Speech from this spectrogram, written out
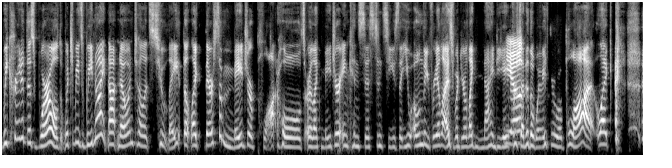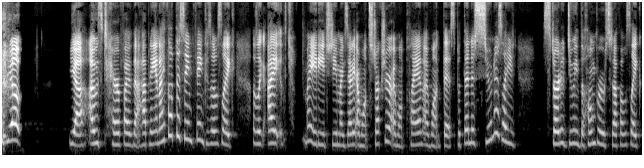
we created this world, which means we might not know until it's too late that like there's some major plot holes or like major inconsistencies that you only realize when you're like 98% of the way through a plot. Like yep. Yeah, I was terrified of that happening. And I thought the same thing because I was like, I was like, I my ADHD, my anxiety, I want structure, I want plan, I want this. But then as soon as I started doing the homebrew stuff, I was like,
